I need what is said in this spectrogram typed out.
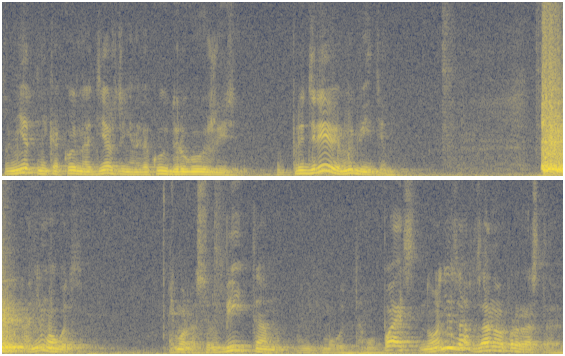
что нет никакой надежды ни на какую другую жизнь. При дереве мы видим, они могут, их можно срубить там, они могут там упасть, но они заново прорастают.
